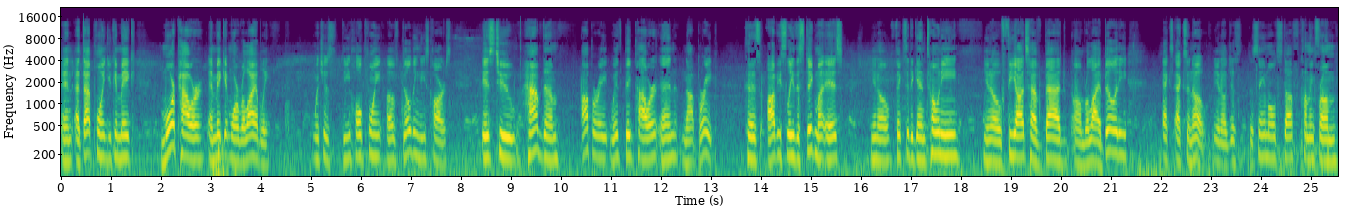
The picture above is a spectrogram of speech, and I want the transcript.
And at that point, you can make more power and make it more reliably, which is the whole point of building these cars is to have them operate with big power and not break. Because obviously the stigma is you know, fix it again, Tony. You know, Fiats have bad um, reliability, X, X, and O. You know, just the same old stuff coming from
